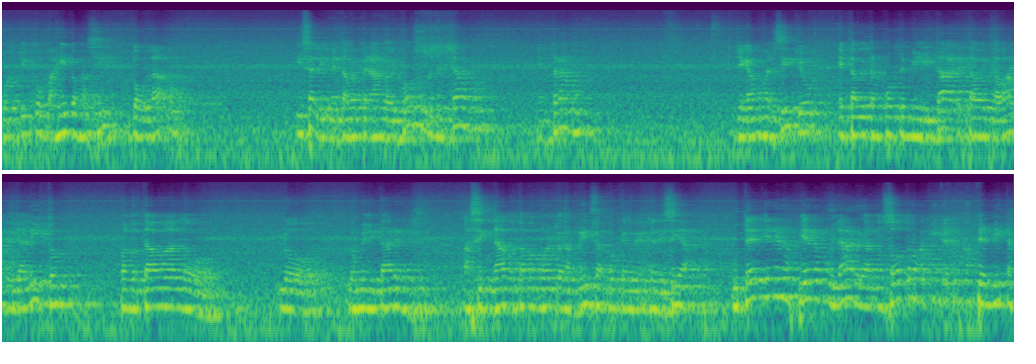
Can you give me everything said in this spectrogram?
corticos, bajitos así, doblados. Y salí, me estaba esperando el cónsul en el carro, entramos, Llegamos al sitio, estaba el transporte militar, estaba el caballo ya listo. Cuando estaban los, los, militares asignados, estaban muertos de la risa porque me, me decía, usted tiene las piernas muy largas, nosotros aquí tenemos las piernitas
